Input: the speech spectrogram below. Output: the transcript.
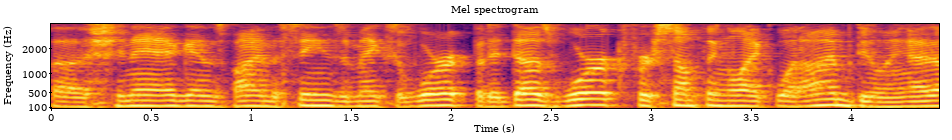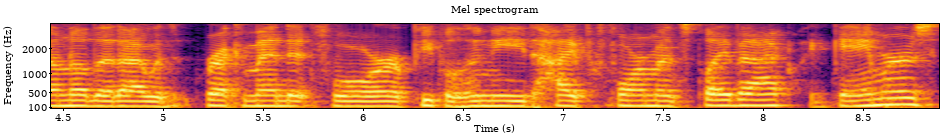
uh, shenanigans behind the scenes that makes it work, but it does work for something like what I'm doing. I don't know that I would recommend it for people who need high performance playback, like gamers.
